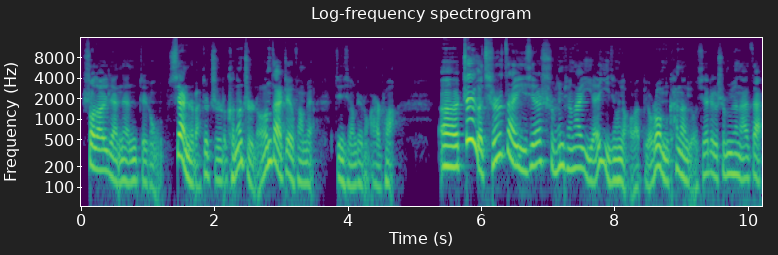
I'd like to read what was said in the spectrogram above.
受到一点点这种限制吧，就只可能只能在这个方面进行这种二创。呃，这个其实，在一些视频平台也已经有了，比如说我们看到有些这个视频平台在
